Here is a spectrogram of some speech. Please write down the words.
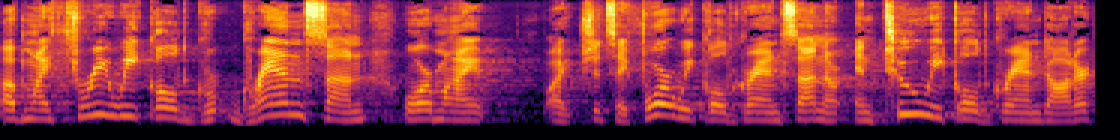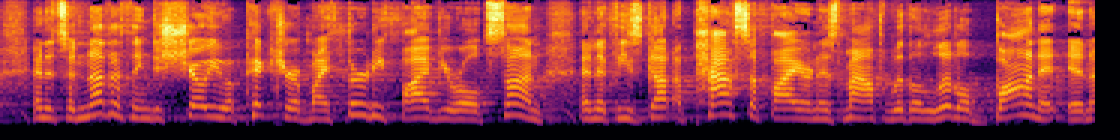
of my three week old gr- grandson or my I should say, four week old grandson and two week old granddaughter. And it's another thing to show you a picture of my 35 year old son. And if he's got a pacifier in his mouth with a little bonnet and,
